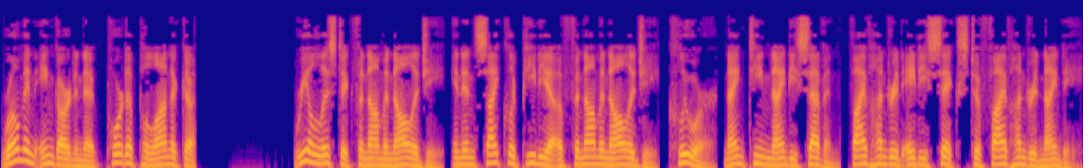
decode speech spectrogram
Roman Ingarden at Porta Polonica. Realistic Phenomenology, in Encyclopedia of Phenomenology, Kluwer, 1997, 586–590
